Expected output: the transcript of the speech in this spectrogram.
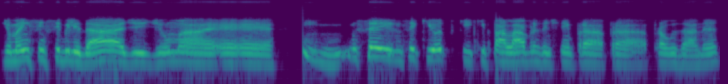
de uma insensibilidade, de uma é, é não sei, não sei que, outro, que, que palavras a gente tem para usar, né?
